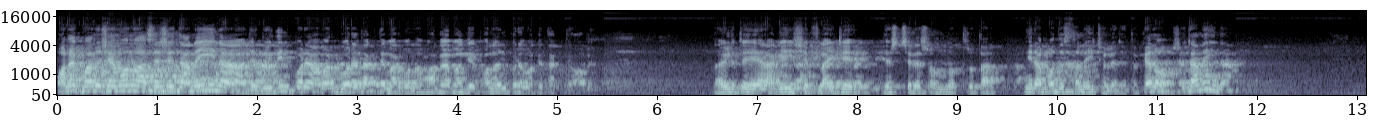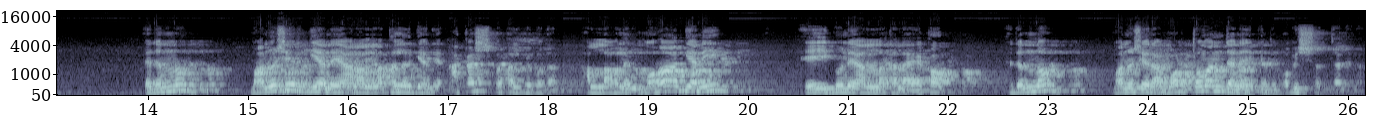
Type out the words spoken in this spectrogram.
অনেক মানুষ এমনও আছে, সে জানেই না যে দুই দিন পরে আমার ঘরে থাকতে পারব না, ভাগে ভাগে পলায়ন করে আমাকে থাকতে হবে। তাহলে তো এর আগেই সে ফ্লাইটে দেশ ছেড়ে অন্যত্র তার নিরাপদ স্থানেই চলে যেত। কেন? সে জানেই না। এজন্য মানুষের জ্ঞানে আর আল্লাহ তালার জ্ঞানে আকাশ পাতাল ব্যবধান। আল্লাহ হলেন মহাজ্ঞানী, এই গুণে আল্লাহ তালা একক। এজন্য মানুষেরা বর্তমান জানে কিন্তু ভবিষ্যৎ জানে না।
